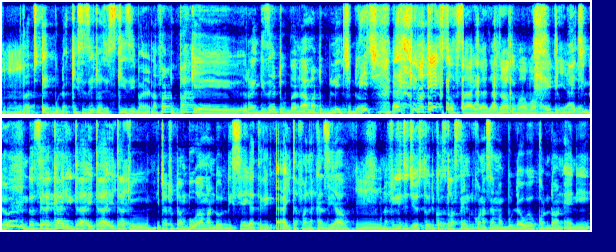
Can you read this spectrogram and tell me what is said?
mm. that hey, buda kesi zetu hazisikizi bana nafaa tupake rangi zetu bana ama tu bleach ndo Bleach. Kima cake soap saa hiyo, kwa mama yani. bleach ndo, ndo serikali itatu ita, itatu- itatutambua ama ndo dci athiri- itafanya kazi yao mm. unafilije ya story because last time ulikuwa nasema buda we condone any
